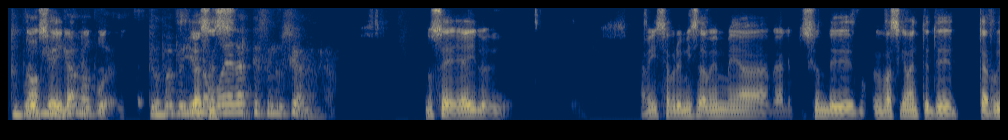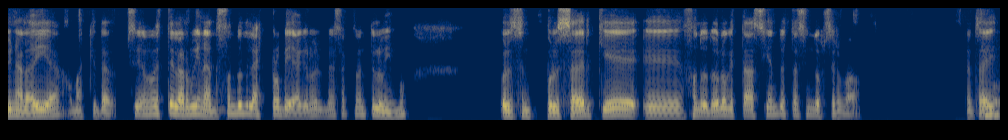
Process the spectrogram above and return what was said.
tu propio, yo, no, puede darte soluciones. No sé, ahí a mí esa premisa también me da, me da la impresión de que básicamente te, te, arruina la vida, o más que te, sí, no es te la arruina, de fondo te la estropea, que no, es exactamente lo mismo, por el, por saber que eh, fondo todo lo que está haciendo está siendo observado. Sí.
